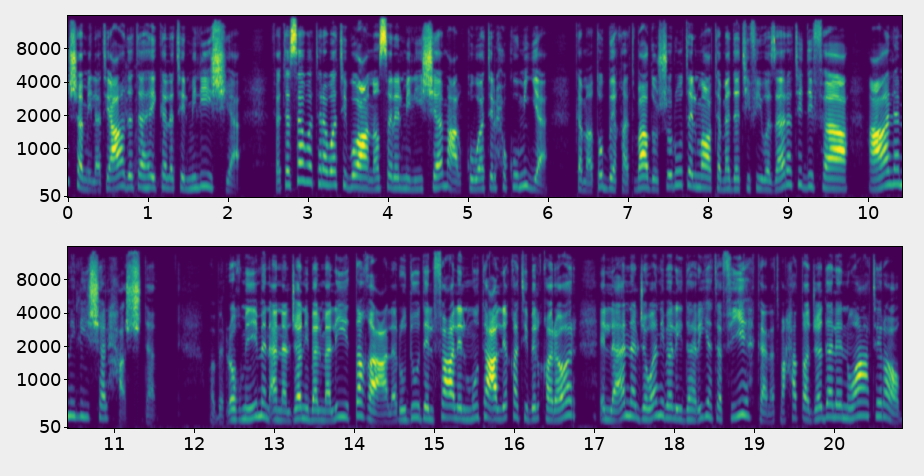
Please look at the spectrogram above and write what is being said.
شملت إعادة هيكلة الميليشيا فتساوت رواتب عناصر الميليشيا مع القوات الحكومية كما طبقت بعض الشروط المعتمدة في وزارة الدفاع على ميليشيا الحشد. وبالرغم من أن الجانب المالي طغى على ردود الفعل المتعلقة بالقرار إلا أن الجوانب الإدارية فيه كانت محط جدل واعتراض.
